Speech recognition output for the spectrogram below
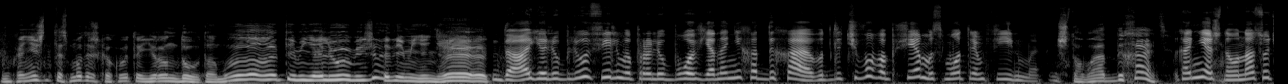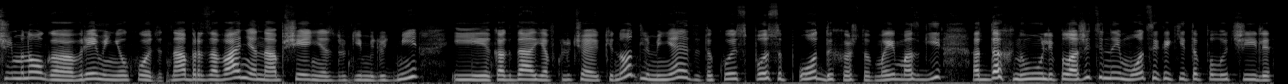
Ну, конечно, ты смотришь какую-то ерунду. Там, а, ты меня любишь, а ты меня нет. Да, я люблю фильмы про любовь, я на них отдыхаю. Вот для чего вообще мы смотрим фильмы? Чтобы отдыхать. Конечно, у нас очень много времени уходит на образование, на общение с другими людьми, и когда я включаю кино, для меня это такой способ отдыха, чтобы мои мозги отдохнули, положительные эмоции какие-то получили,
